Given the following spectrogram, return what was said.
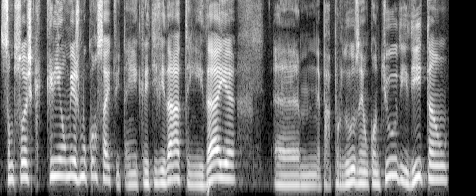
são pessoas que criam mesmo o conceito e têm a criatividade, têm a ideia, um, pá, produzem um conteúdo, editam.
